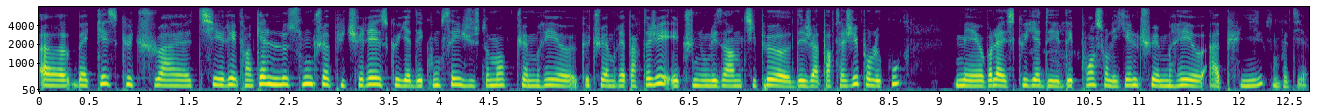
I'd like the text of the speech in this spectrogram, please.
bah, qu'est-ce que tu as tiré, enfin, quelles leçons tu as pu tirer? Est-ce qu'il y a des conseils justement que tu aimerais, que tu aimerais partager? Et tu nous les as un petit peu déjà partagés pour le coup. Mais voilà, est-ce qu'il y a des, points sur lesquels tu aimerais appuyer, on va dire?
